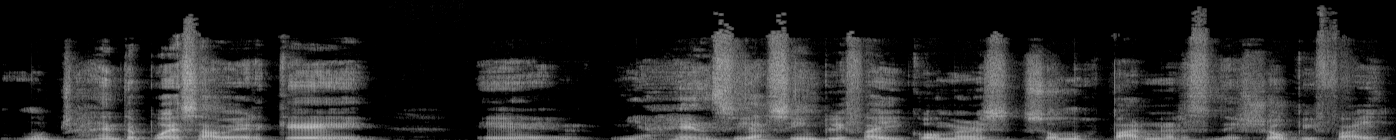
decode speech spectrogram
mucha gente puede saber que mi agencia Simplify E-Commerce somos partners de Shopify.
